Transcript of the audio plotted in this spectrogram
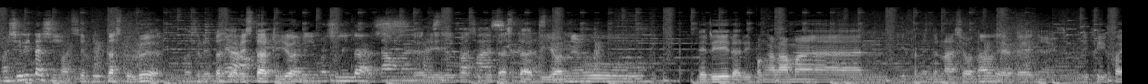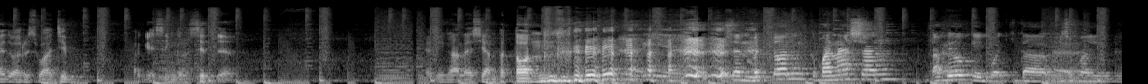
Fasilitas sih. fasilitas dulu ya, fasilitas Ya, dari stadion. Dari fasilitas. Taman Dari fasilitas stadion itu jadi dari pengalaman event internasional ya kayaknya seperti FIFA itu harus wajib pakai single seat ya. Jadi nggak lesian beton. Iya. Sen beton, kepanasan, tapi oke buat kita persebaya itu.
